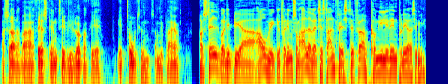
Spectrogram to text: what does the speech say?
og så er der bare fest indtil vi lukker ved et-to-tiden, som vi plejer. Og stedet, hvor det bliver afviklet for dem, som aldrig har været til strandfest øh, før, kom lige lidt ind på det også, Emil.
